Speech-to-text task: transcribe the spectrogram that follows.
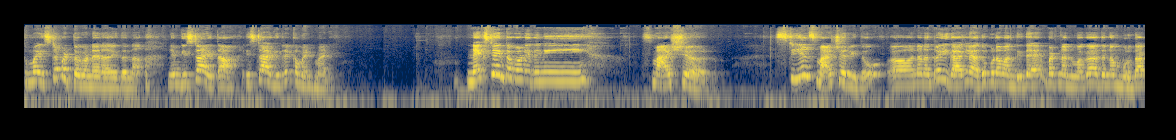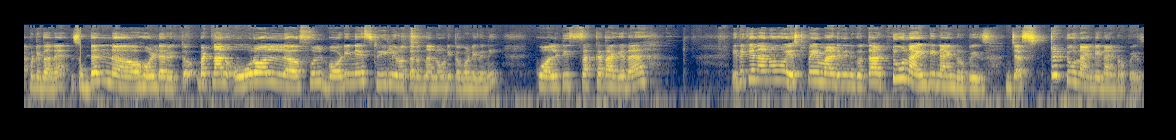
ತುಂಬ ಇಷ್ಟಪಟ್ಟು ತಗೊಂಡೆ ನಾನು ಇದನ್ನು. ನಿಮ್ಗೆ ಇಷ್ಟ ಆಯ್ತಾ? ಇಷ್ಟ ಆಗಿದ್ರೆ ಕಮೆಂಟ್ ಮಾಡಿ. ನೆಕ್ಸ್ಟ್ ಏನು ತಗೊಂಡಿದ್ದೀನಿ? ಸ್ಮ್ಯಾಶರ್ ಸ್ಟೀಲ್ ಸ್ಮ್ಯಾಶರ್ ಇದು. ನನ್ನ ಹತ್ರ ಈಗಾಗಲೇ ಅದು ಕೂಡ ಒಂದಿದೆ ಬಟ್ ನನ್ನ ಮಗ ಅದನ್ನು ಮುರಿದಾಕ್ಬಿಟ್ಟಿದ್ದಾನೆ ವುಡನ್ ಹೋಲ್ಡರ್ ಇತ್ತು ಬಟ್ ನಾನು ಓವರ್ ಆಲ್ ಫುಲ್ ಬಾಡಿನೇ ಸ್ಟೀಲ್ ಇರೋ ಥರದನ್ನ ನೋಡಿ ತಗೊಂಡಿದ್ದೀನಿ ಕ್ವಾಲಿಟಿ ಸಖತ್ತಾಗಿದೆ. ಇದಕ್ಕೆ ನಾನು ಎಷ್ಟು ಪೇ ಮಾಡಿದ್ದೀನಿ ಗೊತ್ತಾ? Two ninety nine rupees just two ninety nine rupees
